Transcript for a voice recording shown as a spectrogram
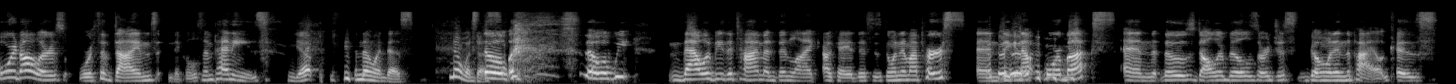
$4 worth of dimes, nickels, and pennies. Yep. no one does. No one does. So, so we that would be the time I'd been like, okay, this is going in my purse and digging out four bucks, and those dollar bills are just going in the pile because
